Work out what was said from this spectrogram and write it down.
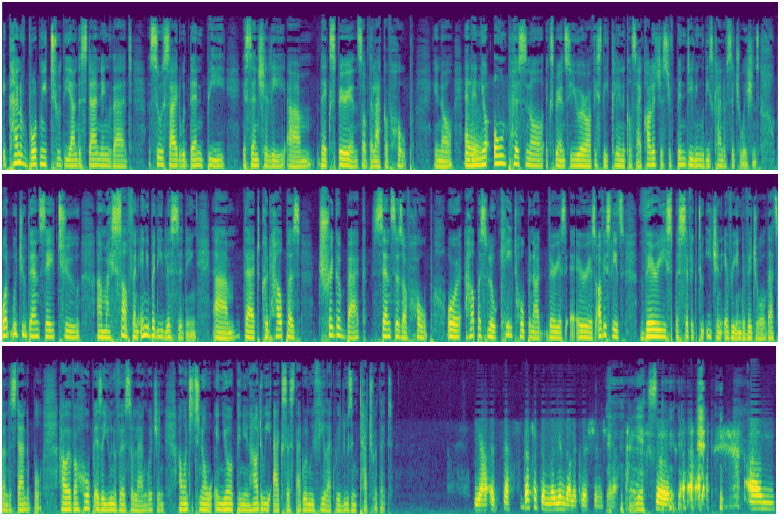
it kind of brought me to the understanding that suicide would then be essentially um, the experience of the lack of hope you know and mm. in your own personal experience you are obviously a clinical psychologist you've been dealing with these kind of situations what would you then say to uh, myself and anybody listening um, that could help us trigger back senses of hope or help us locate hope in our various areas. Obviously, it's very specific to each and every individual. That's understandable. However, hope is a universal language. And I wanted to know, in your opinion, how do we access that when we feel like we're losing touch with it? Yeah, that's that's like the million dollar question, Sheila. yes. so, um,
